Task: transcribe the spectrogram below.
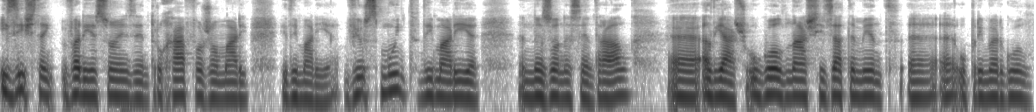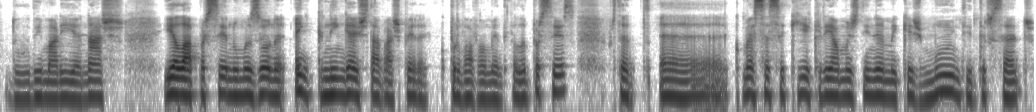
existem variações entre o Rafa, o João Mário e Di Maria. Viu-se muito Di Maria na zona central, Uh, aliás, o gol nasce exatamente, uh, uh, o primeiro gol do Di Maria nasce ele a aparecer numa zona em que ninguém estava à espera que provavelmente que ele aparecesse. Portanto, começa-se aqui a criar umas dinâmicas muito interessantes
